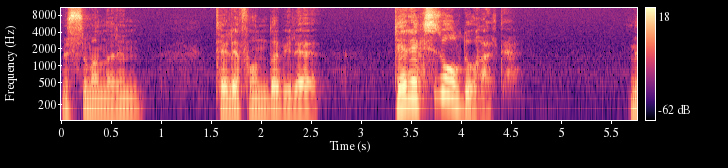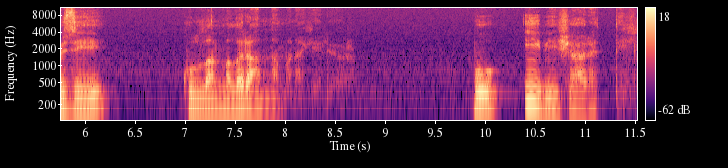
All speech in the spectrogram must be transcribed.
Müslümanların telefonda bile gereksiz olduğu halde müziği kullanmaları anlamına geliyor. Bu iyi bir işaret değil.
